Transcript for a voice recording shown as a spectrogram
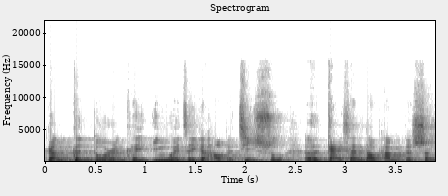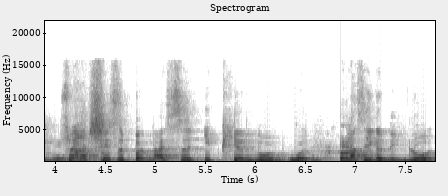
让更多人可以因为这个好的技术而改善到他们的生活。所以它其实本来是一篇论文，它是一个理论。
